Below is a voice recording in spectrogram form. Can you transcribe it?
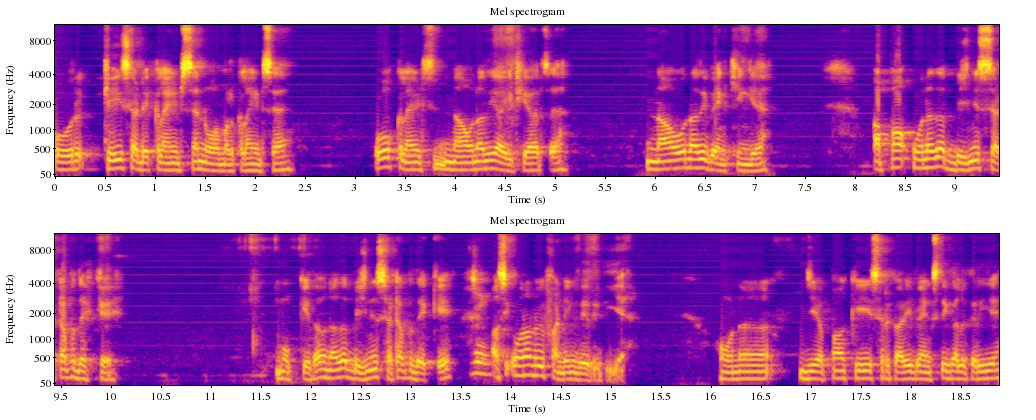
ਔਰ ਕਈ ਸਾਡੇ ਕਲਾਇੰਟਸ ਹੈ ਨਾਰਮਲ ਕਲਾਇੰਟਸ ਹੈ। ਉਹ ਕਲਾਇੰਟਸ ਨਾ ਉਹਨਾਂ ਦੀ ਆਈਟੀਆਰਸ ਹੈ ਨਾ ਉਹਨਾਂ ਦੀ ਬੈਂਕਿੰਗ ਹੈ। ਆਪਾਂ ਉਹਨਾਂ ਦਾ ਬਿਜ਼ਨਸ ਸੈਟਅਪ ਦੇਖ ਕੇ ਮੌਕੇ ਦਾ ਉਹਨਾਂ ਦਾ ਬਿਜ਼ਨਸ ਸੈਟਅਪ ਦੇਖ ਕੇ ਅਸੀਂ ਉਹਨਾਂ ਨੂੰ ਵੀ ਫੰਡਿੰਗ ਦੇ ਦਿੱਤੀ ਹੈ। ਹੁਣ ਜੇ ਆਪਾਂ ਕੀ ਸਰਕਾਰੀ ਬੈਂਕਸ ਦੀ ਗੱਲ ਕਰੀਏ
